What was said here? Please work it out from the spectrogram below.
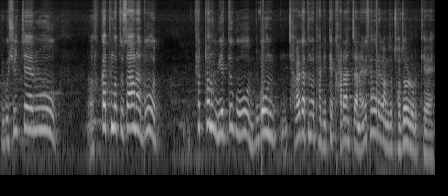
그리고 실제로 어, 흙 같은 것도 쌓아놔도 표토는 위에 뜨고 무거운 자갈 같은 거 다 밑에 가라앉잖아요. 세월에 가면서 저절로 이렇게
